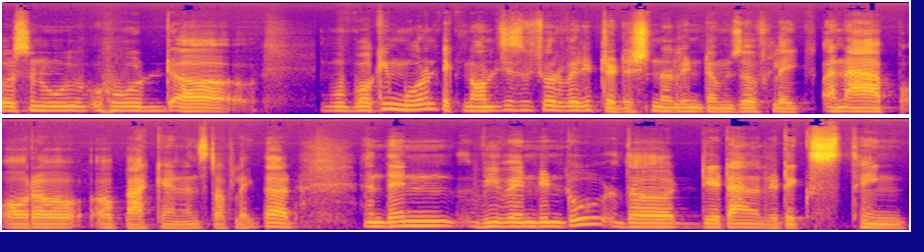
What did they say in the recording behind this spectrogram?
person who who would uh, working more on technologies which were very traditional in terms of like an app or a, a backend and stuff like that. And then we went into the data analytics thing,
